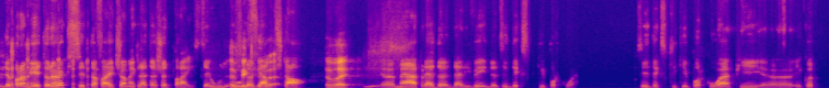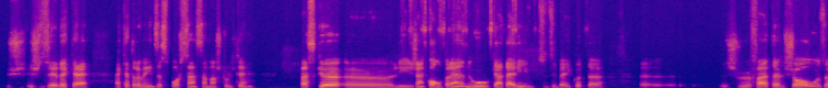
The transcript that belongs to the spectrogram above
le, premier truc, c'est de te faire chum avec l'attaché de presse ou, le garde du corps. Ouais. Euh, mais après, d'arriver, de, dire, d'expliquer pourquoi. D'expliquer pourquoi. Puis, euh, écoute, je dirais qu'à 90% ça marche tout le temps. Parce que euh, les gens comprennent ou quand tu arrives, tu dis, ben écoute, je veux faire telle chose.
